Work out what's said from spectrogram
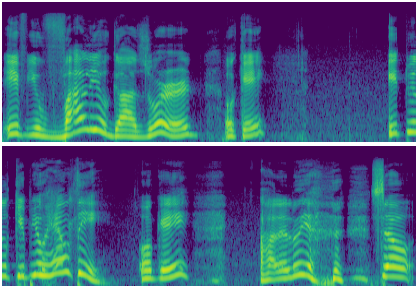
if you value God's word okay it will keep you healthy okay? Hallelujah. So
